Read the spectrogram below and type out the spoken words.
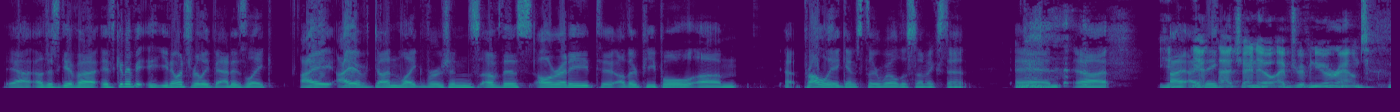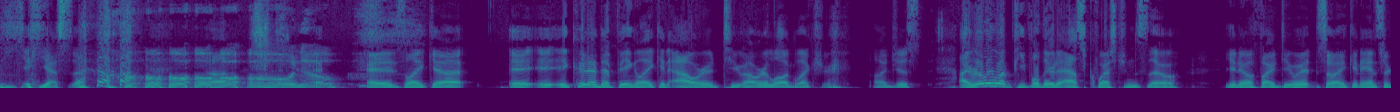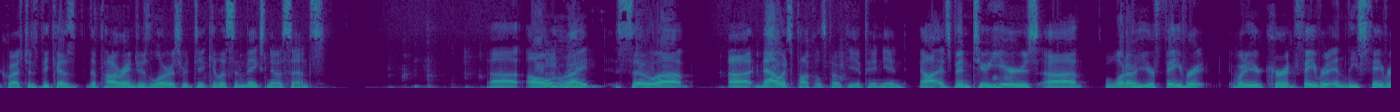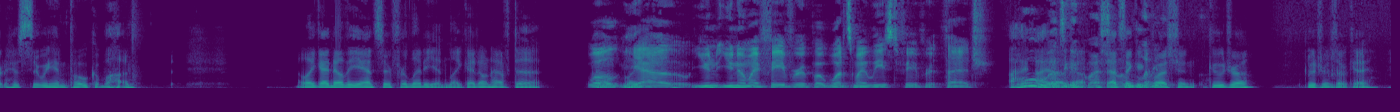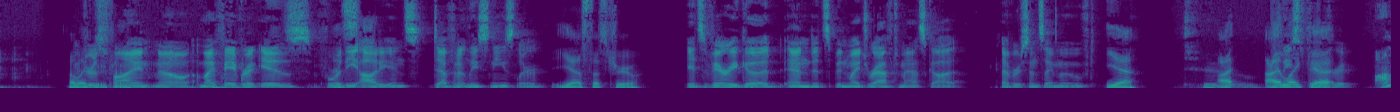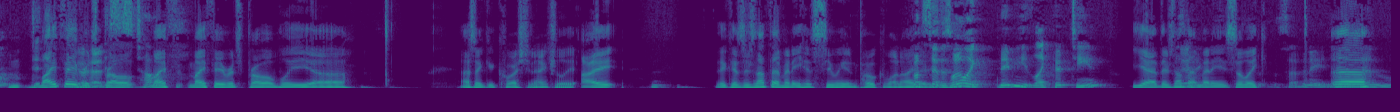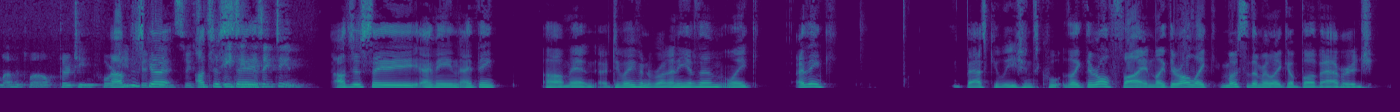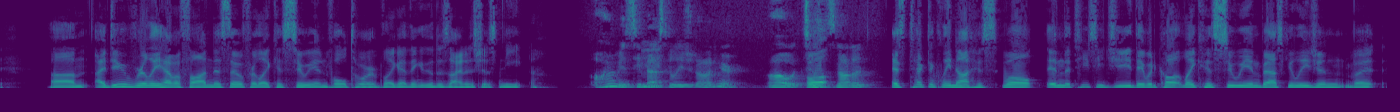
Yeah, I'll just give a. It's gonna be. You know what's really bad is like I I have done like versions of this already to other people, um, uh, probably against their will to some extent, and uh, Yeah, I- I yeah, think- Thatch, I know. I've driven you around. yes, Oh no! And it's like uh, it, it could end up being like an hour, two hour long lecture on just. I really want people there to ask questions though. You know, if I do it so I can answer questions because the Power Rangers lore is ridiculous and makes no sense. Uh, all right. So, uh, uh, now it's PUCL's Pokey opinion. Uh, it's been two years. Uh, what are your favorite, what are your current favorite and least favorite Hisuian Pokemon? like, I know the answer for Lynian. Like, I don't have to. Well, like- yeah, you you know my favorite, but what's my least favorite, Thatch? I, Ooh, I that's a good know. question. That's a good Let me- question. Goodra? Goodra's okay. I like Goodra's Goodra. fine. No, my favorite is for It's- the audience, definitely Sneasler. Yes, that's true. It's very good, and it's been my draft mascot ever since I moved. Yeah. I, I Least like, uh, favorite. I'm, my favorite's probably This is tough. my my favorite's probably uh that's a good question actually i because there's not that many Hisuian Pokemon either. Let's say there's only like maybe like 15, yeah, there's not that many. So like, 7, 8, 9, Uh, 10, 11, 12, 13, 14, I'm just 15, gonna- 16, I'll just 18. say- There's 18. I'll just say, I mean, I think, oh man, uh, do I even run any of them? Like, I think Basculation's cool. Like, they're all fine. Like, they're all like, most of them are like above average. Um, I do really have a fondness though for like Hisuian Voltorb. Like, I think the design is just neat. Oh, I don't even see Basculegion on here. Oh, it's, Well- it's not a. It's technically not his. Well, in the TCG, they would call it like Hisuian Basculegion, but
